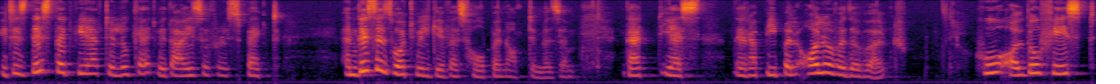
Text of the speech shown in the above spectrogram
It is this that we have to look at with eyes of respect. And this is what will give us hope and optimism that yes, there are people all over the world who, although faced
